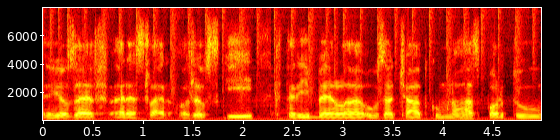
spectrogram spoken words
Josef Ressler Ořovský, který byl u začátku mnoha sportů,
